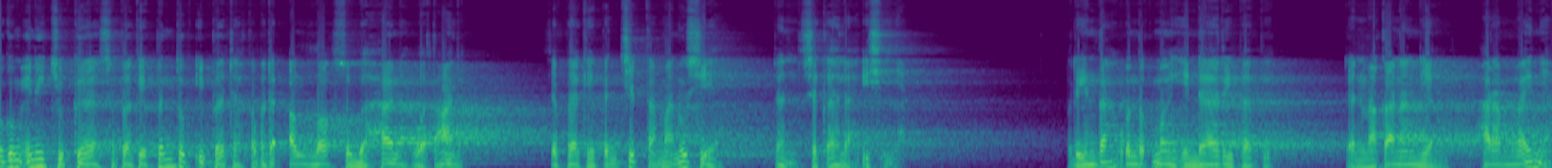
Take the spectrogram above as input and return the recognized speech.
hukum ini juga sebagai bentuk ibadah kepada Allah Subhanahu wa taala sebagai pencipta manusia dan segala isinya. Perintah untuk menghindari babi dan makanan yang haram lainnya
